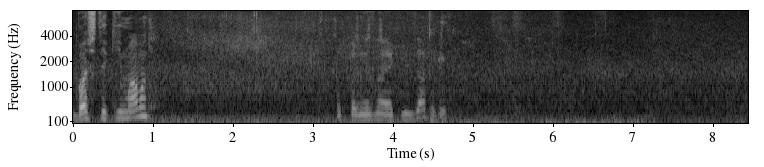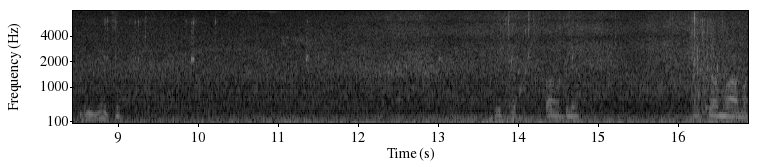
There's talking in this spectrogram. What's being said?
Бачите, який мамонт? Я тепер не знаю, як її взяти тут. Дивіться. А, бля. Яка мама.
